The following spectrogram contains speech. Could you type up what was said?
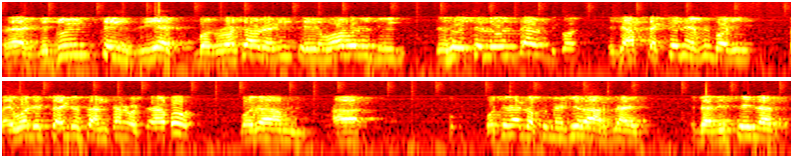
Right, they're doing things, yes, but Russia already saying what were they doing? They're hurting themselves because it's affecting everybody by what they're trying to sanction Russia about. But um, uh, watching that documentary last night, that they say that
